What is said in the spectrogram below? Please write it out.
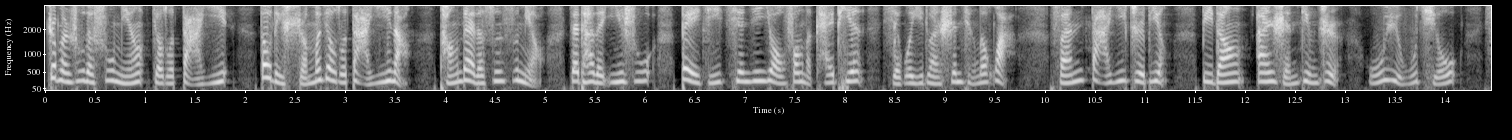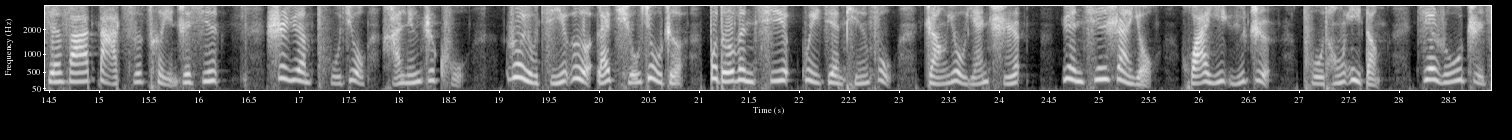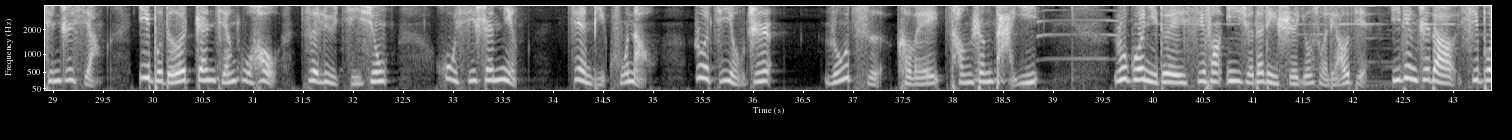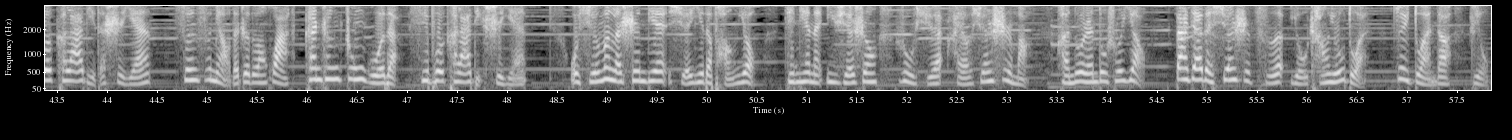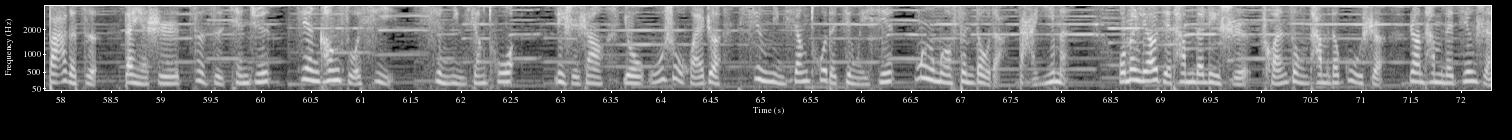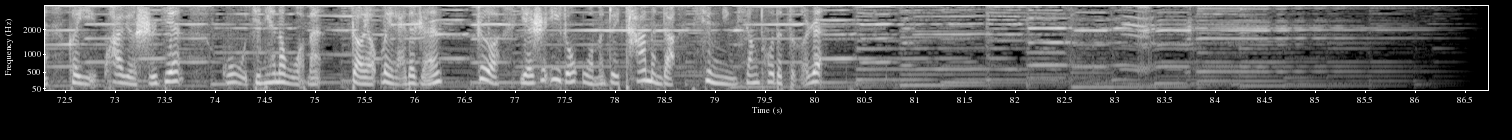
这本书的书名叫做《大医》，到底什么叫做大医呢？唐代的孙思邈在他的医书《备急千金药方》的开篇写过一段深情的话：“凡大医治病，必当安神定志，无欲无求，先发大慈恻隐之心，誓愿普救寒灵之苦。若有疾厄来求救者，不得问其贵贱贫富，长幼延迟。”愿亲善友，华夷愚智，普同一等，皆如至亲之想，亦不得瞻前顾后，自虑吉凶，护惜生命，见彼苦恼。若己有之，如此可为苍生大医。如果你对西方医学的历史有所了解，一定知道希波克拉底的誓言。孙思邈的这段话堪称中国的希波克拉底誓言。我询问了身边学医的朋友，今天的医学生入学还要宣誓吗？很多人都说要。大家的宣誓词有长有短，最短的只有八个字，但也是字字千钧。健康所系，性命相托。历史上有无数怀着性命相托的敬畏心、默默奋斗的大医们，我们了解他们的历史，传颂他们的故事，让他们的精神可以跨越时间，鼓舞今天的我们，照耀未来的人。这也是一种我们对他们的性命相托的责任。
